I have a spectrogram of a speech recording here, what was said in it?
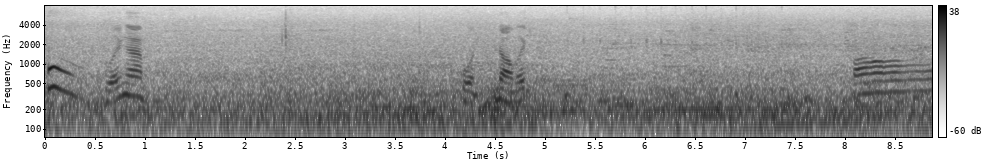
โอ้สวยงามคนน้องเอ้ยปอ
